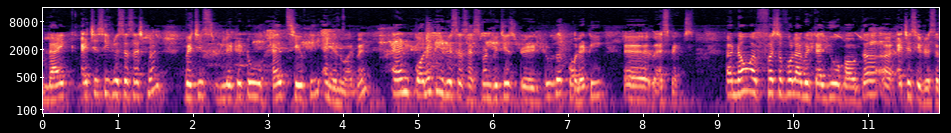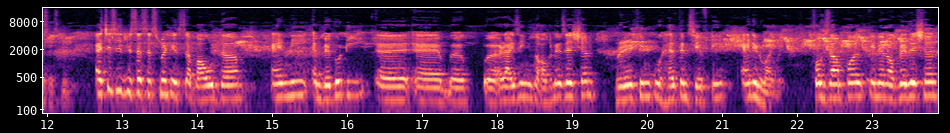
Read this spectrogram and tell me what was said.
like HSE risk assessment, which is related to health, safety, and environment, and quality risk assessment, which is related to the quality uh, aspects. Uh, now, uh, first of all, I will tell you about the uh, HSE risk assessment. HSE risk assessment is about the any ambiguity uh, uh, arising in the organization relating to health and safety and environment. For example, in an organization,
